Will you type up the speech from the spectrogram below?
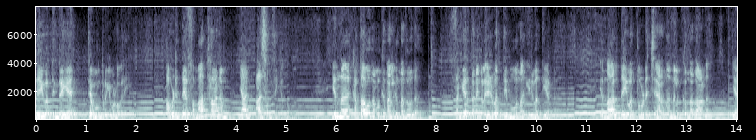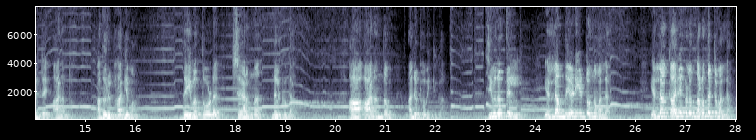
ദൈവത്തിന്റെ ഏറ്റവും പ്രിയമുള്ളവരെ അവിടുത്തെ സമാധാനം ഞാൻ ആശംസിക്കുന്നു. ഇന്ന് കർത്താവ് നമുക്ക് നൽകുന്ന ദൂത് സങ്കീർത്തനങ്ങൾ എഴുപത്തി മൂന്ന് ഇരുപത്തിയെട്ട്. എന്നാൽ ദൈവത്തോട് ചേർന്ന് നിൽക്കുന്നതാണ് എന്റെ ആനന്ദം. അതൊരു ഭാഗ്യമാണ്. ദൈവത്തോട് ചേർന്ന് നിൽക്കുക. ആ ആനന്ദം അനുഭവിക്കുക. ജീവിതത്തിൽ എല്ലാം നേടിയിട്ടൊന്നുമല്ല. എല്ലാ കാര്യങ്ങളും നടന്നിട്ടുമല്ല.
